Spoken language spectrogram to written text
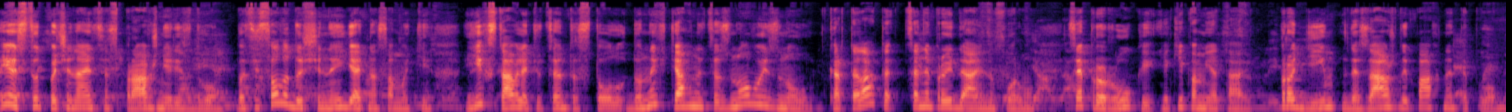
І ось тут починається справжнє різдво, бо ці солодощі не їдять на самоті. Їх ставлять у центр столу, до них тягнуться знову і знову. Картелати це не про ідеальну форму, це про руки, які пам'ятають, про дім, де завжди пахне теплом.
